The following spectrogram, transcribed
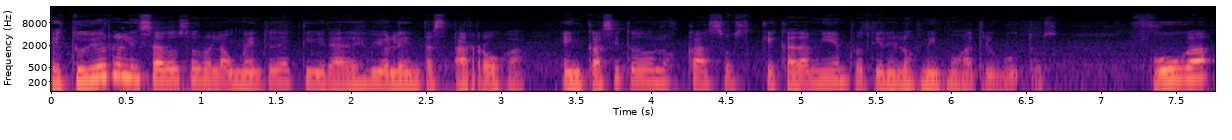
Estudios realizados sobre el aumento de actividades violentas arroja, en casi todos los casos, que cada miembro tiene los mismos atributos. Fuga,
